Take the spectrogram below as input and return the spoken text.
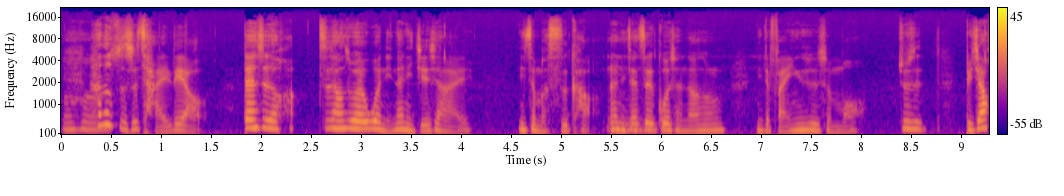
嗯、他都只是材料。但是智商是会问你，那你接下来你怎么思考？嗯、那你在这个过程当中，你的反应是什么？就是比较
